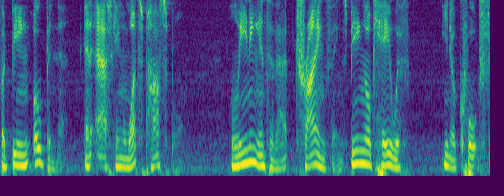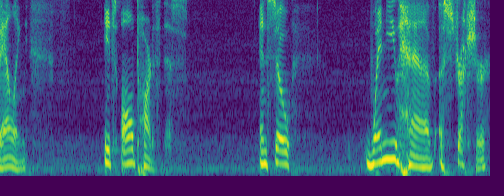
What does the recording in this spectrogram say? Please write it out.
but being open and asking what's possible, leaning into that, trying things, being okay with you know, quote, failing. It's all part of this. And so when you have a structure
